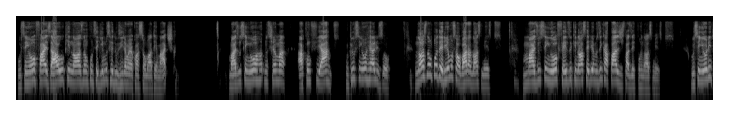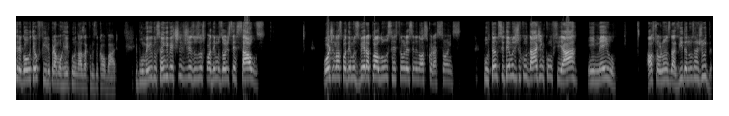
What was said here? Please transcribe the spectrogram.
O Senhor faz algo que nós não conseguimos reduzir a uma equação matemática, mas o Senhor nos chama a confiarmos no que o Senhor realizou. Nós não poderíamos salvar a nós mesmos, mas o Senhor fez o que nós seríamos incapazes de fazer por nós mesmos. O Senhor entregou o teu filho para morrer por nós à cruz do Calvário. E por meio do sangue vestido de Jesus, nós podemos hoje ser salvos. Hoje nós podemos ver a tua luz resplandecendo em nossos corações. Portanto, se temos dificuldade em confiar em meio aos problemas da vida, nos ajuda.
